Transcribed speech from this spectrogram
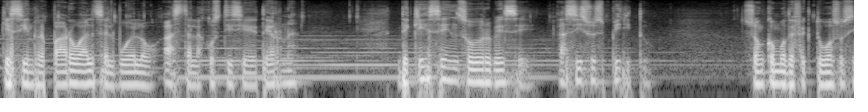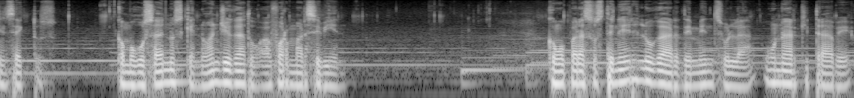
que sin reparo alza el vuelo hasta la justicia eterna? ¿De qué se ensoberbece así su espíritu? Son como defectuosos insectos, como gusanos que no han llegado a formarse bien como para sostener en lugar de ménsula una arquitrabe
